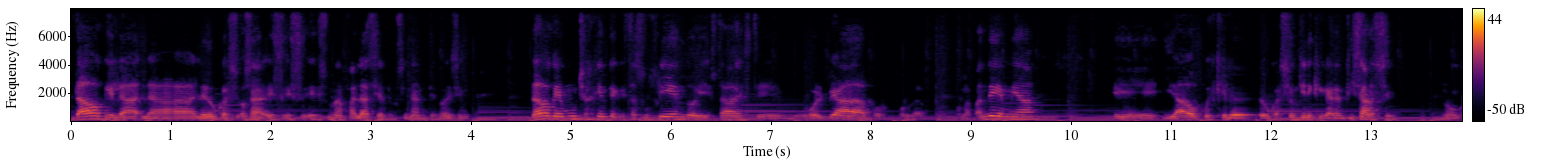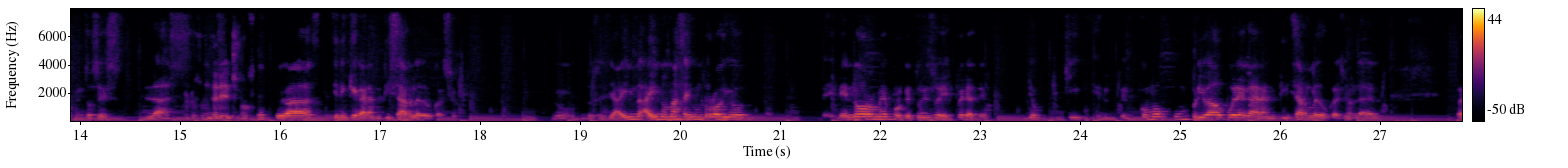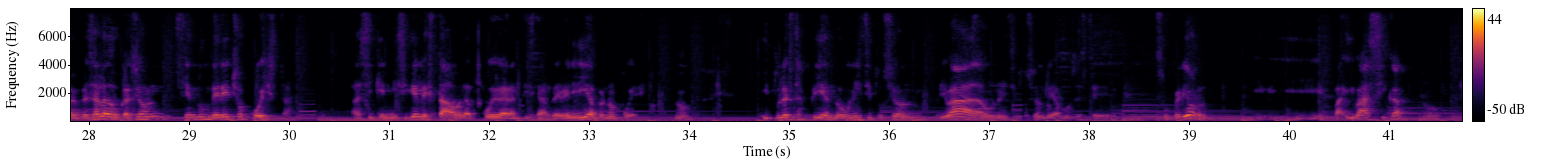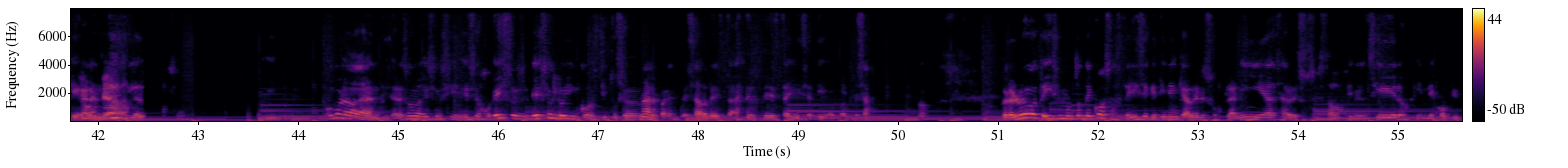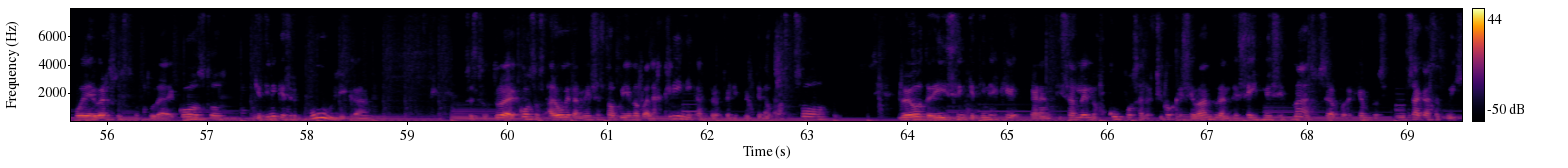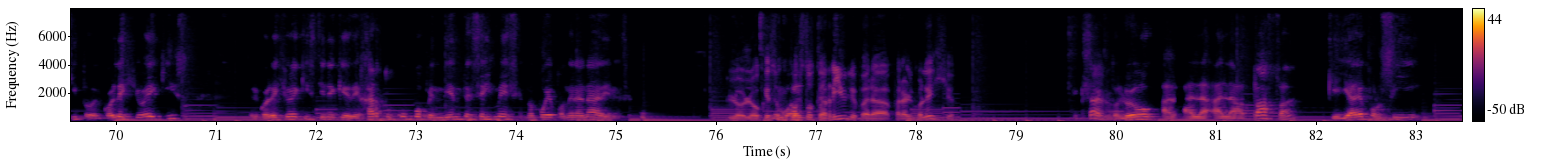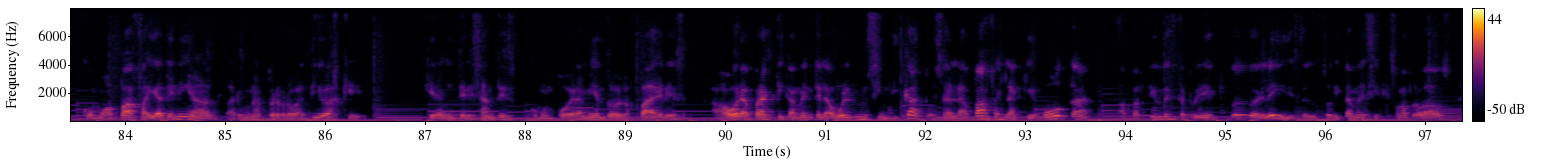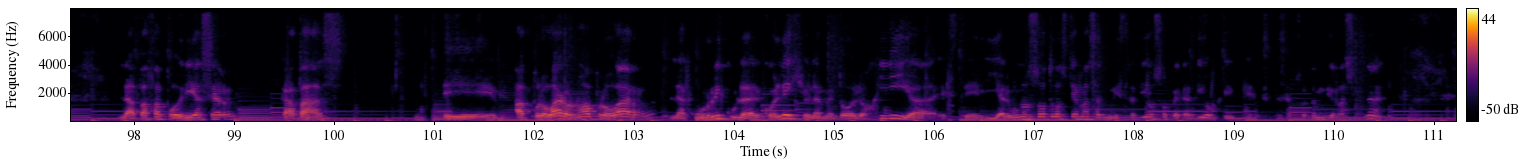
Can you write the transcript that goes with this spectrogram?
dado que la, la, educación, o sea, es, es, es, una falacia alucinante, ¿no? Dicen, dado que hay mucha gente que está sufriendo y está este, golpeada por, por, la, pandemia, eh, y dado pues que la educación tiene que garantizarse, ¿no? entonces las derechos privadas tienen que garantizar la educación. ¿no? Entonces ya ahí, ahí nomás hay un rollo enorme porque tú dices, oye, espérate, yo, ¿cómo un privado puede garantizar la educación? La, para empezar, la educación, siendo un derecho, cuesta. Así que ni siquiera el Estado la puede garantizar. Debería, pero no puede. ¿no? y tú le estás pidiendo a una institución privada, una institución, digamos, este, superior y, básica, ¿no? que garantice la educación. ¿Cómo la va a garantizar? Eso, eso, eso, eso, es lo inconstitucional para empezar de esta, de esta iniciativa, para empezar. ¿no? Pero luego te dice un montón de cosas. Te dice que tienen que abrir sus planillas, abrir sus estados financieros, que Indecopi puede ver su estructura de costos, que tiene que ser pública su estructura de costos, algo que también se ha estado pidiendo para las clínicas, pero felizmente no pasó. Luego te dicen que tienes que garantizarle los cupos a los chicos que se van durante seis meses más. O sea, por ejemplo, si tú sacas a tu hijito del colegio X, el colegio X tiene que dejar tu cupo pendiente seis meses, no puede poner a nadie en ese cupo. Lo, que es un costo terrible para, para, el colegio. Exacto. Luego a, la, a la APAFA, que ya de por sí, como APAFA ya tenía algunas prerrogativas que, que eran interesantes como empoderamiento de los padres, ahora prácticamente la vuelve un sindicato. O sea, la PAFA es la que vota a partir de este proyecto de ley, de estos, estos dictámenes, si es que son aprobados, la PAFA podría ser capaz de aprobar o no aprobar la currícula del colegio, la metodología este, y algunos otros temas administrativos operativos que, que es absolutamente irracional.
